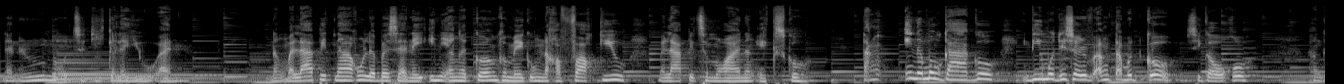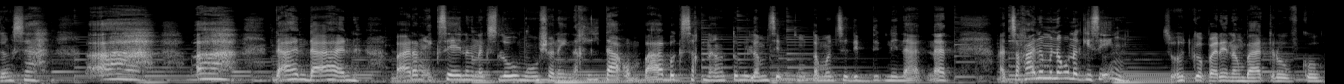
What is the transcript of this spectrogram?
na nanonood sa di kalayuan. Nang malapit na akong labasan ay iniangat ko ang kamay kong naka-fuck you malapit sa mukha ng ex ko. Tang ina mo gago, hindi mo deserve ang tamod ko, sigaw ko. Hanggang sa, ah, ah, daan-daan, parang eksenang nag-slow motion ay nakita akong babagsak na ang tumilamsip kong tamod sa dibdib ni Natnat. At saka naman ako nagising. Suot ko pa rin ang bathrobe ko.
